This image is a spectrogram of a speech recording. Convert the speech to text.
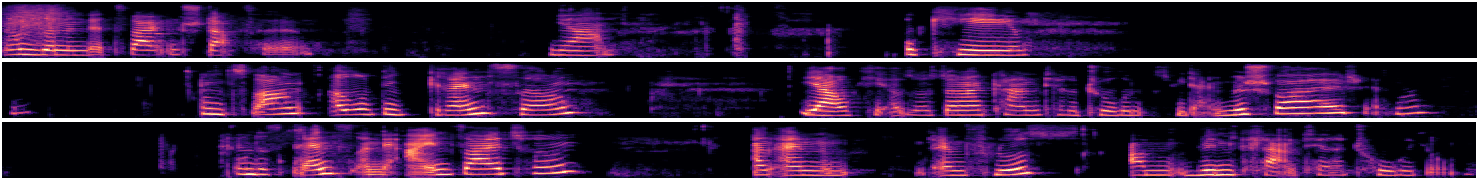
Und dann in der zweiten Staffel. Ja. Okay. Und zwar, also die Grenze. Ja, okay, also das Donnerkern-Territorium ist wieder ein Mischwald. Erstmal. Und es grenzt an der einen Seite an einem, einem Fluss am Windclan-Territorium.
